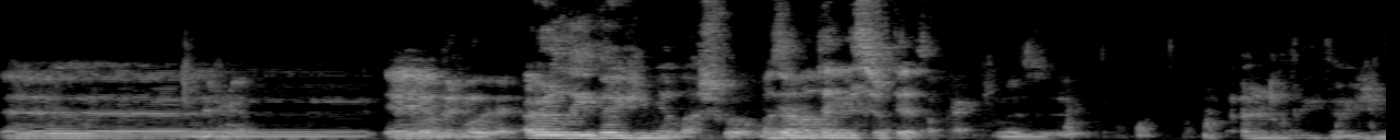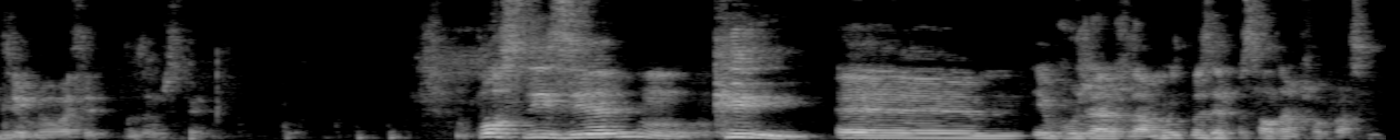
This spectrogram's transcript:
Uh, 2000. é 2010. early 2000, acho eu. Mas eu não tenho a certeza. Ok, mas. uh, Early 2000. Sim, não vai ser dos anos 70. Posso dizer Hum. que hum, eu vou já ajudar muito, mas é para saltarmos para o próximo.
